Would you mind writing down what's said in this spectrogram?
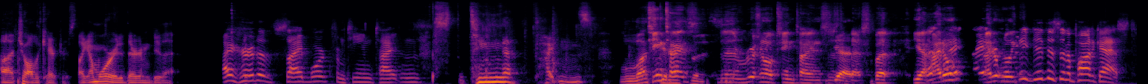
uh, to all the characters. Like I'm worried they're gonna do that. I heard of Cyborg from Team Titans. S- Teen Titans. Let's Teen get Titans, into this. the original Teen Titans is Yeah. the best, but yeah, I don't. I don't really- He did this in a podcast.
